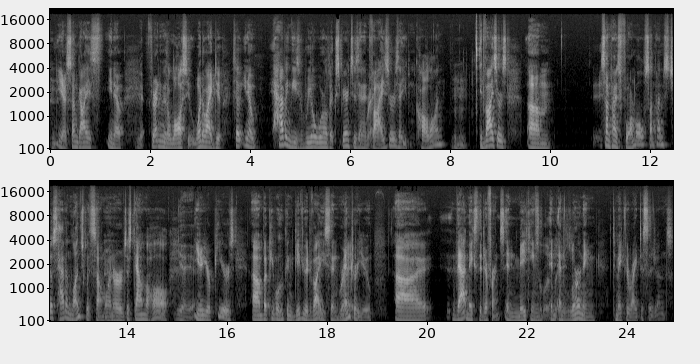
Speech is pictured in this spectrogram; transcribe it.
you know some guys you know Yeah. threatening with a lawsuit. What do I do? So you know having these real world experiences and advisors that you can call on. Advisors. Um, Sometimes formal, sometimes just having lunch with someone or just down the hall. Yeah, yeah. You know your peers, um, but people who can give you advice and Right. mentor you. Uh, that makes the difference in making and, and learning to make the right decisions.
